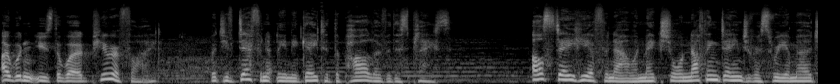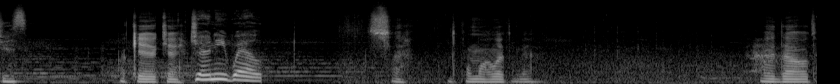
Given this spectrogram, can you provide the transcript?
I wouldn't use the word purified, but you've definitely negated the pile over this place. I'll stay here for now and make sure nothing dangerous reemerges. Окей, окей. Journey well. Все, допомогли тобі. Hideout.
